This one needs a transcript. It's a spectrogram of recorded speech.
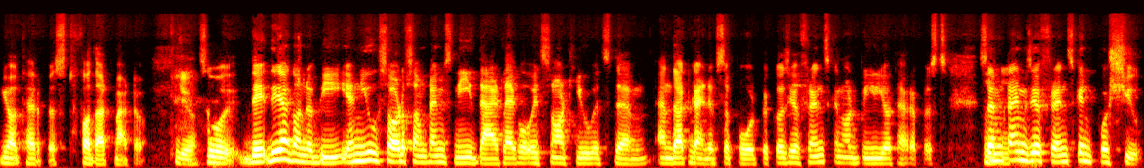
your therapist for that matter. Yeah. So they, they are going to be, and you sort of sometimes need that, like, oh, it's not you, it's them, and that mm-hmm. kind of support because your friends cannot be your therapists. Sometimes mm-hmm. your friends can push you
